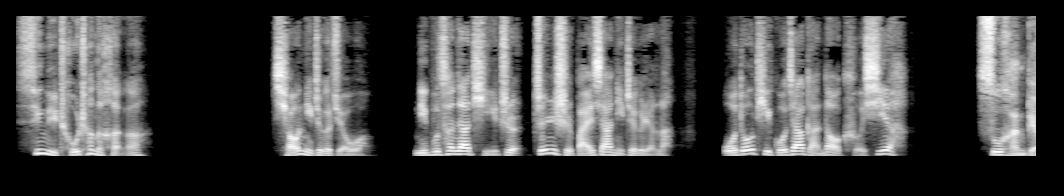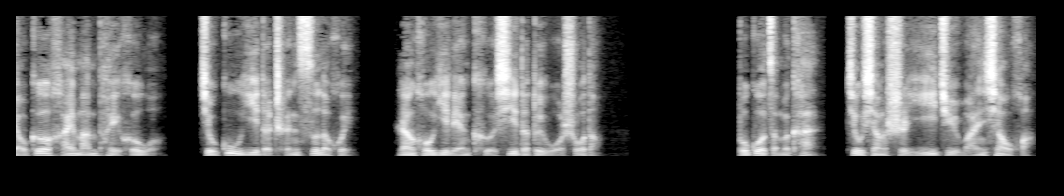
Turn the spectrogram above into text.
心里惆怅的很啊。”瞧你这个觉悟，你不参加体制，真是白瞎你这个人了。我都替国家感到可惜啊。苏寒表哥还蛮配合我，就故意的沉思了会，然后一脸可惜的对我说道：“不过怎么看就像是一句玩笑话。”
